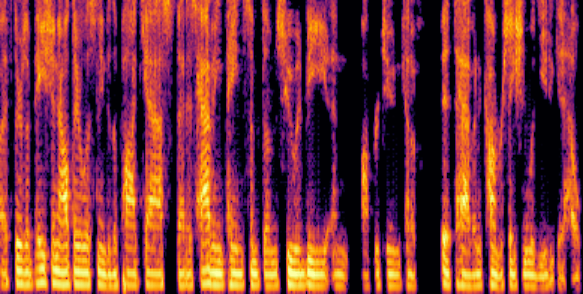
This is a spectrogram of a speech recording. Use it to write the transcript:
uh, if there's a patient out there listening to the podcast that is having pain symptoms who would be an opportune kind of fit to have a conversation with you to get help?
